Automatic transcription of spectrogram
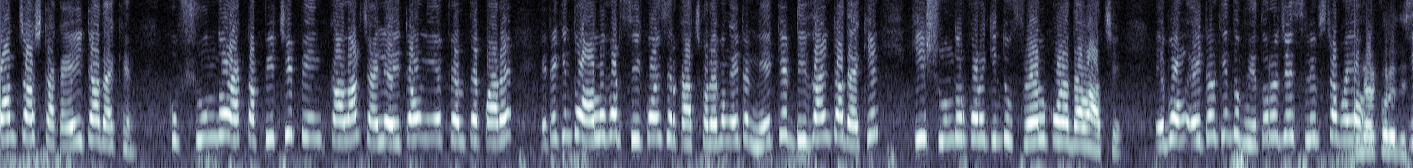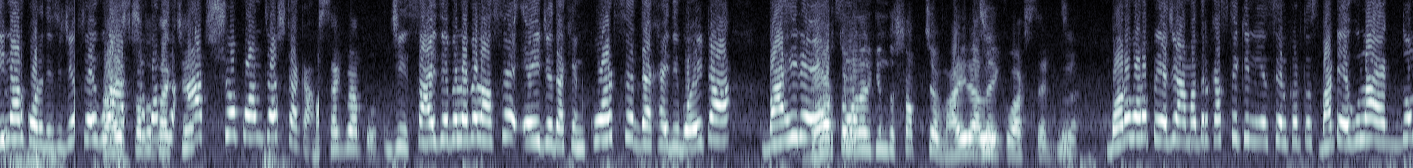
পঞ্চাশ টাকা। এইটা দেখেন খুব সুন্দর একটা পিচি পিঙ্ক কালার চাইলে এটাও নিয়ে ফেলতে পারে এটা কিন্তু অল ওভার সিকোয়েন্সের কাজ করে এবং এটা নেকের ডিজাইনটা দেখেন কি সুন্দর করে কিন্তু ফ্রেল করে দেওয়া আছে এবং এটার কিন্তু ভেতরে যে স্লিভসটা ভাই ইনার করে দিছে ইনার করে দিয়েছি যে এগুলো Price কত থাকছে? আটশো পঞ্চাশ টাকা মাছ থাকবে আপু জি সাইজ अवेलेबल আছে এই যে দেখেন কোয়ার্ড সেট দেখাই দিব এটা বাহিরে বর্তমানের কিন্তু সবচেয়ে ভাইরাল জি। এই কোয়ার্ট সেট জি বড় বড় পেজে আমাদের কাছ থেকে নিয়ে সেল করতে বাট এগুলা একদম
